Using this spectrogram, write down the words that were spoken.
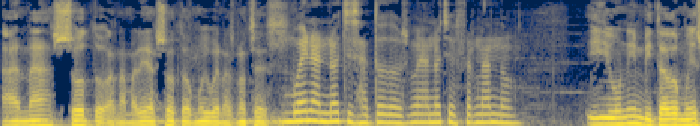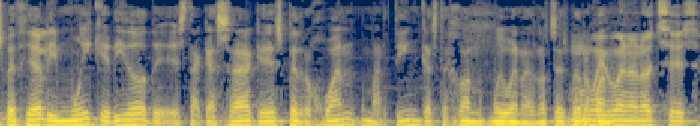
Ana Soto, Ana María Soto. Muy buenas noches. Buenas noches a todos, buenas noches Fernando y un invitado muy especial y muy querido de esta casa, que es Pedro Juan Martín Castejón. Muy buenas noches, Pedro muy Juan. Muy buenas noches,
